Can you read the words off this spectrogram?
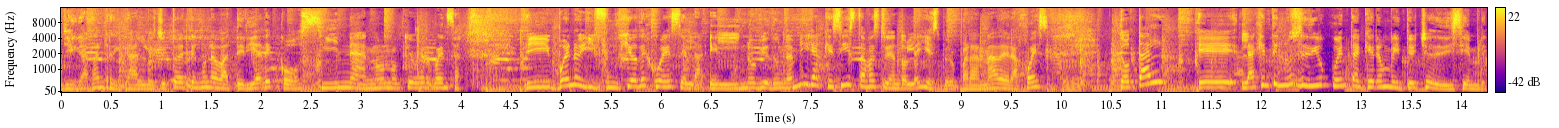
Llegaban regalos. Yo todavía tengo una batería de cocina. No, no, qué vergüenza. Y bueno, y fungió de juez el, el novio de una amiga que sí estaba estudiando leyes, pero para nada era juez. Total, eh, la gente no se dio cuenta que era un 28 de diciembre.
